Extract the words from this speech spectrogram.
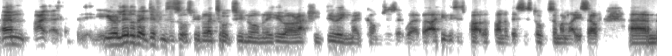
um, I, you're a little bit different to the sorts of people I talk to normally who are actually doing medcomms, as it were. But I think this is part of the fun of this is talking to someone like yourself, um,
